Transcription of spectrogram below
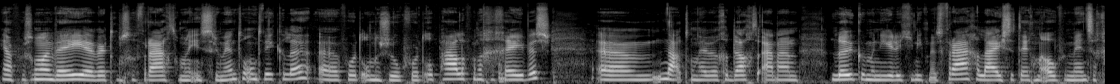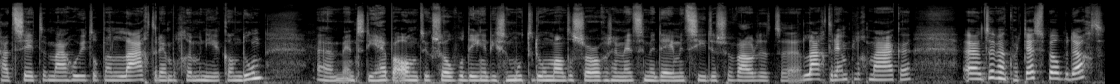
ja voor ZonMW werd ons gevraagd om een instrument te ontwikkelen. Uh, voor het onderzoek, voor het ophalen van de gegevens. Um, nou, toen hebben we gedacht aan een leuke manier dat je niet met vragenlijsten tegenover mensen gaat zitten, maar hoe je het op een laagdrempelige manier kan doen. Uh, mensen die hebben al natuurlijk zoveel dingen die ze moeten doen, mantelzorgers en mensen met dementie. Dus we wouden het uh, laagdrempelig maken. Uh, toen hebben we een kwartetspel bedacht.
